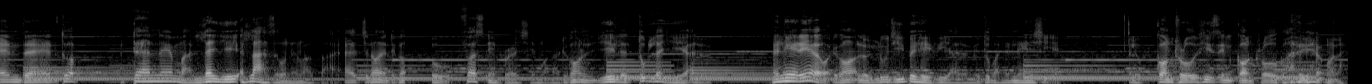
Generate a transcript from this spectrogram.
and then သူကတန်းထဲမှာလက်ရေးအလှဆုံးထဲမှာပါတယ်အဲကျွန်တော်ဒီကောင်ဟို first impression ပေါ့နော်ဒီကောင်ရေးလက်သူ့လက်ရေးအဲ့လိုငငယ်တည်းကတော့ဒီကောင်အဲ့လိုလူကြီး behavior လို့မျိုးသူ့မှာနည်းနည်းရှိတယ်အဲ့လို control he's in control ကွာလေမလား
